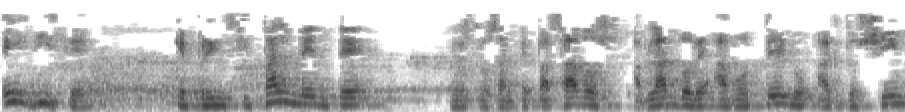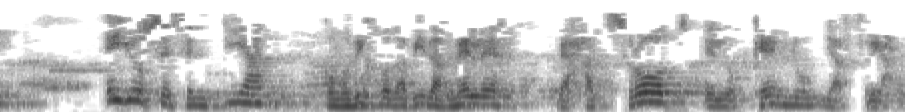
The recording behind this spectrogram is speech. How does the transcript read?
Él dice que principalmente nuestros antepasados, hablando de Abotenu Agdoshim, ellos se sentían, como dijo David Amelech, de Hatzrot Elokenu Yafrihu.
